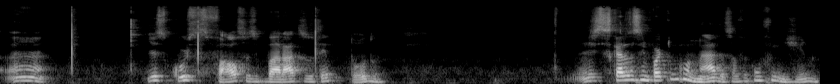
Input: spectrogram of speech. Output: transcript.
Ah, discursos falsos e baratos o tempo todo. Esses caras não se importam com nada, só ficam fingindo.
